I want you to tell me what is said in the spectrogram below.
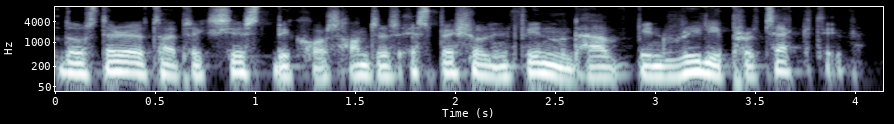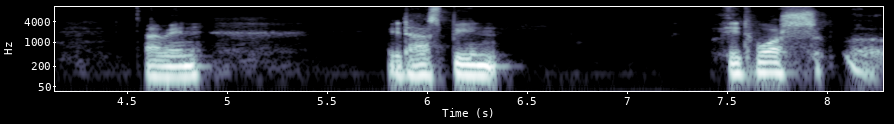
those stereotypes exist because hunters, especially in Finland, have been really protective. I mean, it has been it was uh,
